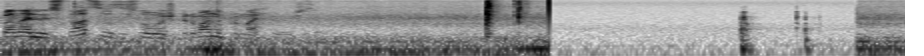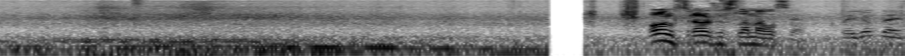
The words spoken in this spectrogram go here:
банальной ситуации засовываешь карман и промахиваешься. Он сразу же сломался. Пойдем дальше.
